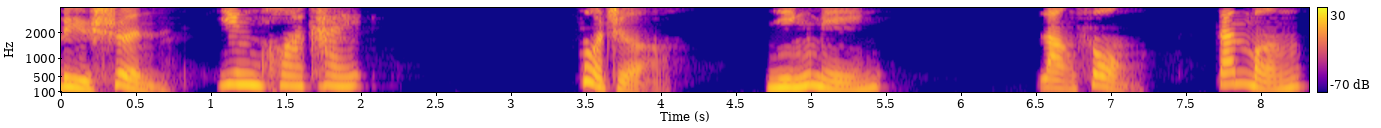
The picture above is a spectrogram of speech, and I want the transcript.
旅顺樱花开，作者宁明，朗诵丹蒙。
